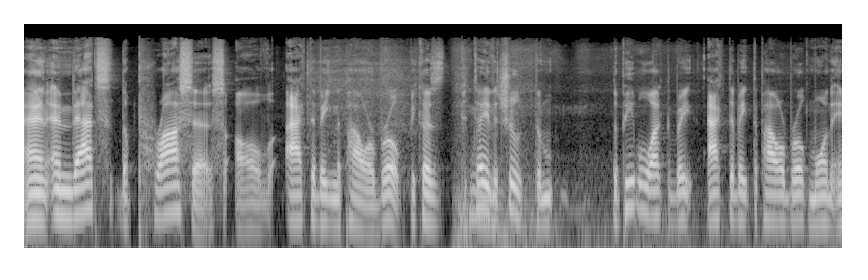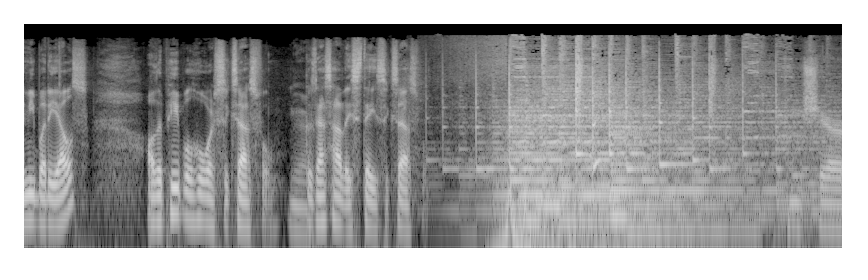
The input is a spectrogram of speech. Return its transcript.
and and that's the process of activating the power broke. Because to tell you the hmm. truth, the the people who activate activate the power broke more than anybody else are the people who are successful because that's how they stay successful. You share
